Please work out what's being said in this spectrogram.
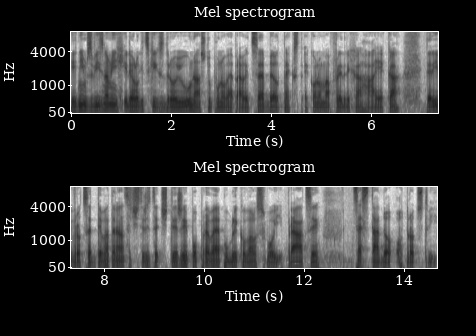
Jedním z významných ideologických zdrojů nástupu nové pravice byl text ekonoma Friedricha Hayeka, který v roce 1944 poprvé publikoval svoji práci Cesta do otroctví.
